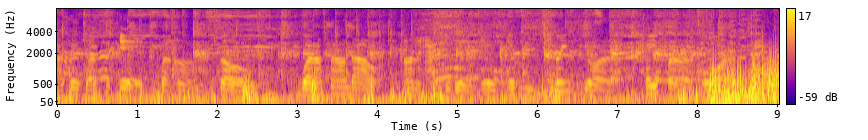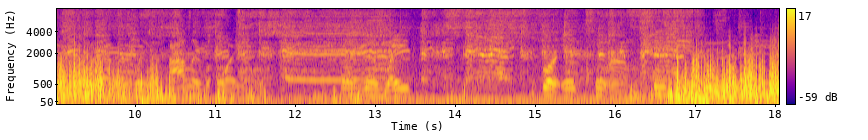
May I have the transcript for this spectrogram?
I think that's it. But um, so what I found out on the accident is if you treat your paper or or whatever with olive oil and then wait for it to um, sink in,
